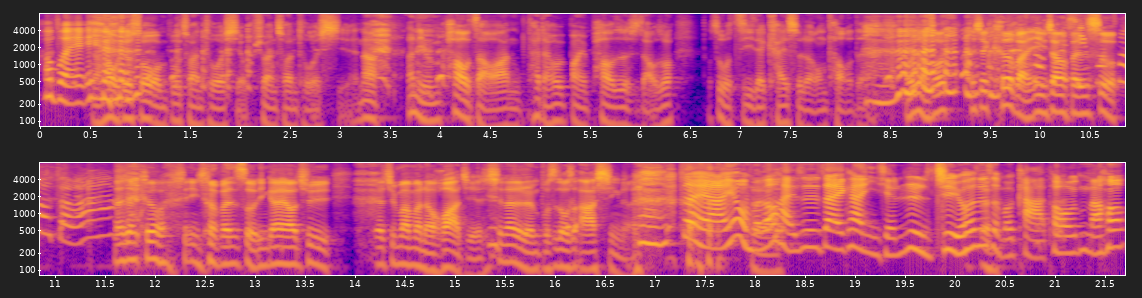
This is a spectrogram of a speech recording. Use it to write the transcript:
会不会？然后我就说我们不穿拖鞋，我不喜欢穿拖鞋。那那你们泡澡啊，你太太会帮你泡热水澡？我说都是我自己在开水龙头的。我想说那些刻板印象分数，泡澡啊，那些刻板印象分数应该要去 要去慢慢的化解。现在的人不是都是阿信了，对啊，因为我们都还是在看以前日剧或是什么卡通，然后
